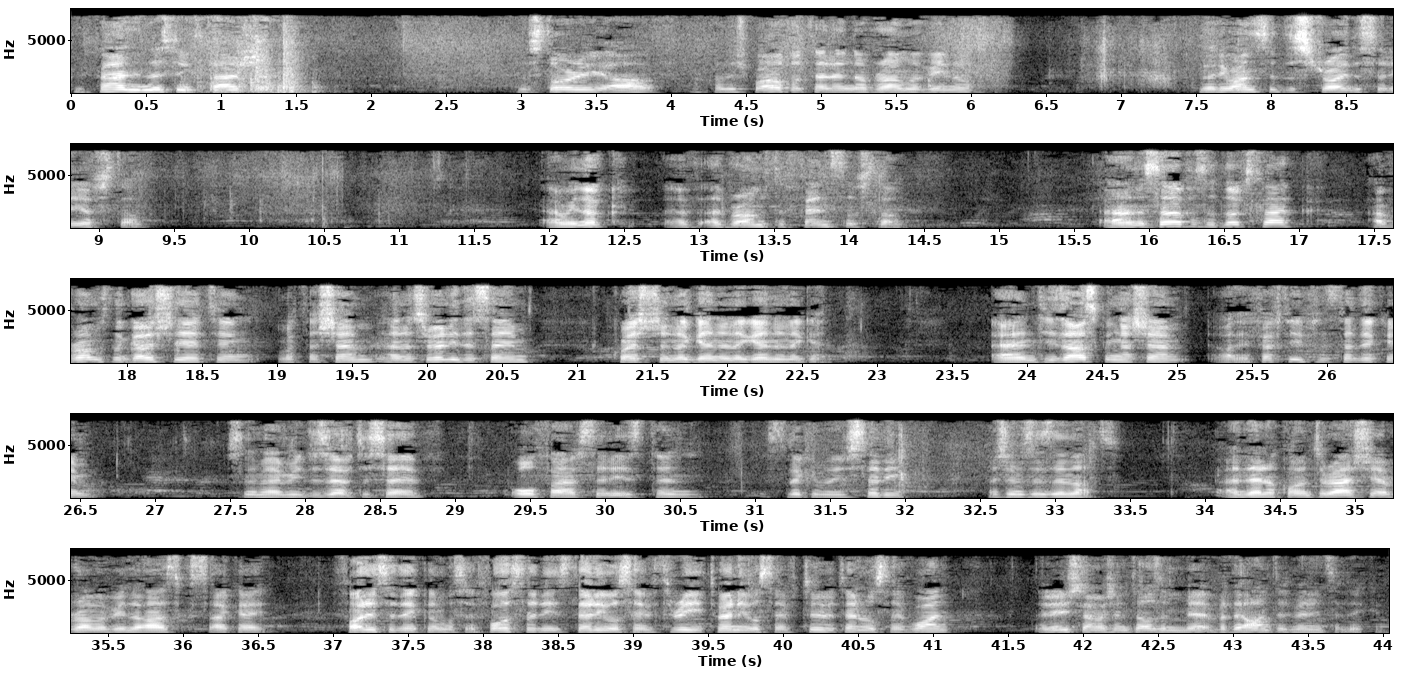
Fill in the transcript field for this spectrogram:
We find in this week's parsha the story of Hakadosh Baruch Hu telling Avraham Avinu that he wants to destroy the city of Sodom. And we look at Avram's defense of Sodom. And on the surface, it looks like Avram's negotiating with Hashem, and it's really the same question again and again and again. And he's asking Hashem, are there 50 tzaddikim? So they maybe deserve to save all five cities, ten tzaddikim in each city. Hashem says they're not. And then according to Rashi, Avraham Avinu asks, okay, 40 tzaddikim will save four cities, 30 will save three, 20 will save two, 10 will save one. And each time Hashem tells him, yeah, but there aren't as many tzaddikim.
